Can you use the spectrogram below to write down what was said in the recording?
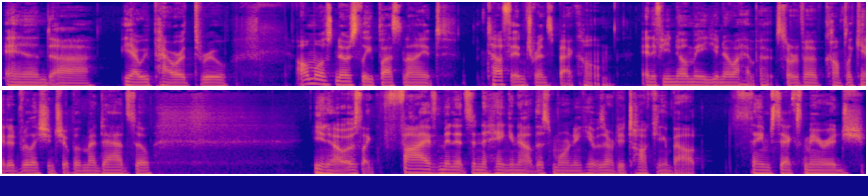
And uh, yeah, we powered through. Almost no sleep last night. Tough entrance back home. And if you know me, you know I have a sort of a complicated relationship with my dad. So, you know, it was like five minutes into hanging out this morning. He was already talking about same sex marriage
